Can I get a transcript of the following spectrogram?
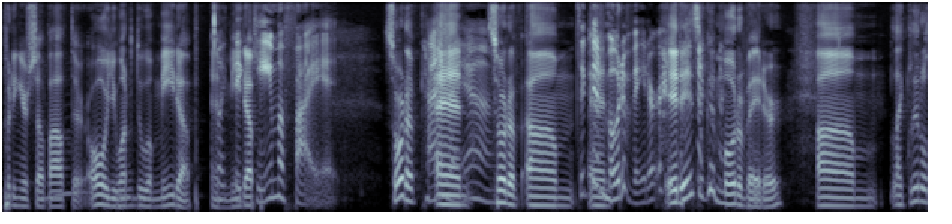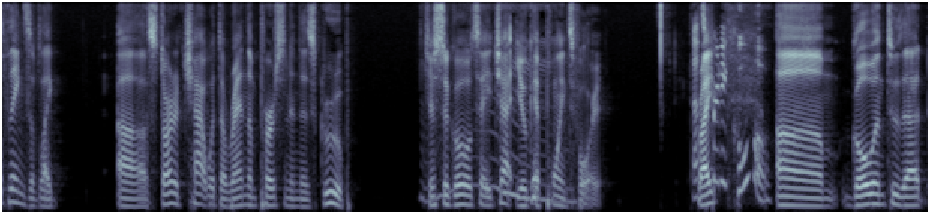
putting yourself out there. Oh, you want to do a meetup and Like they meetup, gamify it. sort of, Kinda, and yeah. sort of. Um, It's a good motivator. it is a good motivator. Um, like little things of like, uh, start a chat with a random person in this group, just to go say chat. You'll get points Mm. for it. That's right? pretty cool. Um, go into that.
